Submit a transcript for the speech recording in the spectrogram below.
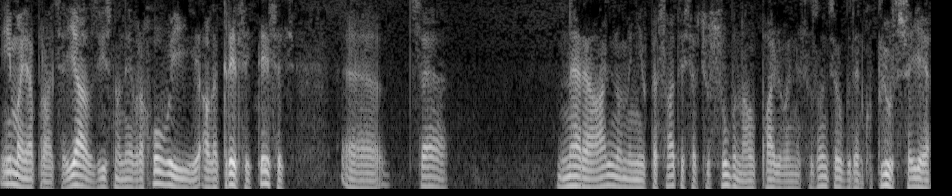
І моя праця. Я, звісно, не враховую її, але 30 тисяч е, це нереально мені вписатися в цю суму на опалювальний сезон цього будинку. Плюс ще є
